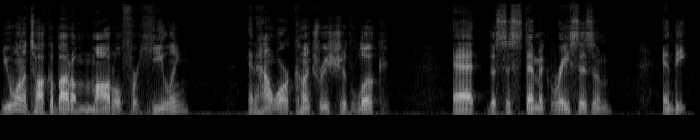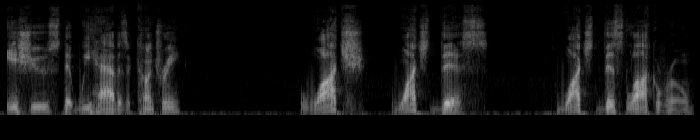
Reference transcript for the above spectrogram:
You want to talk about a model for healing and how our country should look at the systemic racism and the issues that we have as a country? Watch watch this watch this locker room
